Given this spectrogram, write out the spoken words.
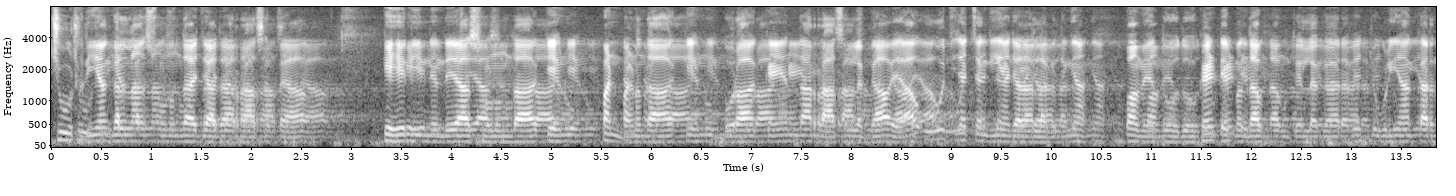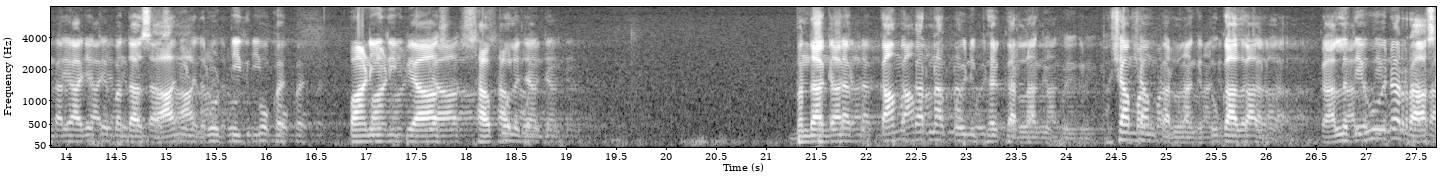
ਝੂਠ ਦੀਆਂ ਗੱਲਾਂ ਸੁਣਨ ਦਾ ਜ਼ਿਆਦਾ ਰਸ ਪਿਆ। ਕਿਸੇ ਦੀ ਨਿੰਦਿਆ ਸੁਣਨ ਦਾ, ਕਿਸੇ ਨੂੰ ਭੰਡਣ ਦਾ, ਕਿਸੇ ਨੂੰ ਬੁਰਾ ਕਹਿਣ ਦਾ ਰਸ ਲੱਗਾ ਹੋਇਆ, ਉਹ ਚੀਜ਼ਾਂ ਚੰਗੀਆਂ ਜ਼ਿਆਦਾ ਲੱਗਦੀਆਂ। ਭਾਵੇਂ 2-2 ਘੰਟੇ ਬੰਦਾ ਫੋਨ ਤੇ ਲੱਗਾ ਰਵੇ, ਚੁਗਲੀਆਂ ਕਰਨ ਤੇ ਆ ਜਾਏ ਤੇ ਬੰਦਾ ਸਾਹ ਨਹੀਂ ਲੈਂਦਾ ਰੋਟੀ ਦੀ ਭੁੱਖ, ਪਾਣੀ ਦੀ ਪਿਆਸ ਸਭ ਭੁੱਲ ਜਾਂਦੀ। ਬੰਦਾ ਕਹਿੰਦਾ ਕੰਮ ਕਰਨਾ, ਕੋਈ ਨਹੀਂ, ਫਿਰ ਕਰ ਲਾਂਗੇ, ਕੋਈ ਨਹੀਂ। ਸ਼ਾਮਾਂ ਨੂੰ ਕਰ ਲਾਂਗੇ, ਤੂੰ ਗੱਲ ਕਰ ਲੈ। ਗੱਲ ਉਹ ਇਹਨਾਂ ਰਸ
